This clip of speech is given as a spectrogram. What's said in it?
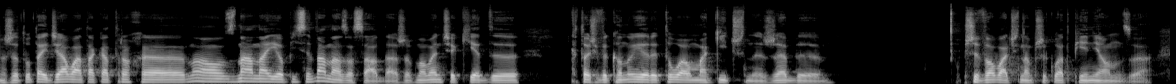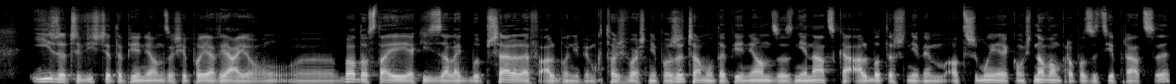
że tutaj działa taka trochę no, znana i opisywana zasada, że w momencie, kiedy ktoś wykonuje rytuał magiczny, żeby przywołać na przykład pieniądze i rzeczywiście te pieniądze się pojawiają, e, bo dostaje jakiś zaległy przelew, albo nie wiem, ktoś właśnie pożycza mu te pieniądze z nienacka, albo też nie wiem, otrzymuje jakąś nową propozycję pracy,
